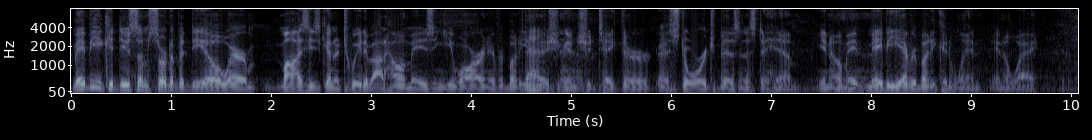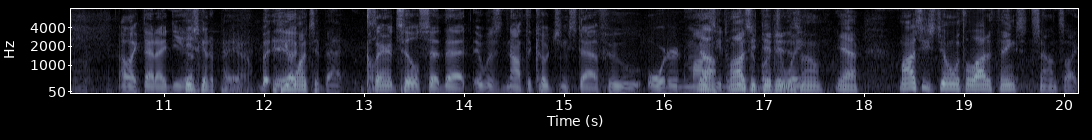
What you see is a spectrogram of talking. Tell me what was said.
Maybe you could do some sort of a deal where Mazi's going to tweet about how amazing you are, and everybody That- in Michigan uh, should take their uh, storage business to him. You know, maybe, maybe everybody could win in a way. I like that idea. He's going to pay it But, if he uh, wants it back. Clarence Hill said that it was not the coaching staff who ordered No, Mazi to lose a Mazi bunch did it of his weight. own. Yeah, Mazi's dealing with a lot of things. It sounds like.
